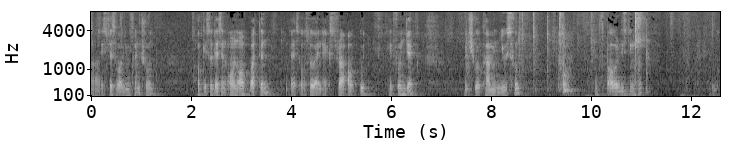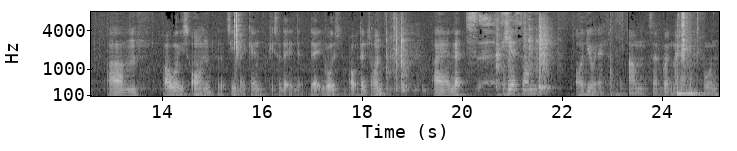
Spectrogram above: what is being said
uh, it's just volume control. Okay so there's an on off button there's also an extra output headphone jack which will come in useful. Let's power this thing on um, power is on. Let's see if I can. Okay so that, that there it goes. Power turns on. And let's uh, hear some audio then. Um so i've got my phone.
